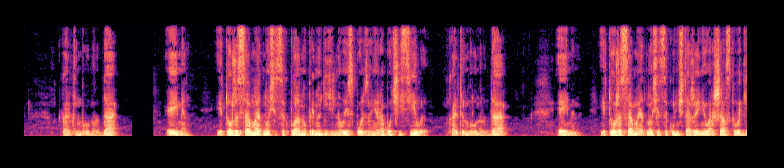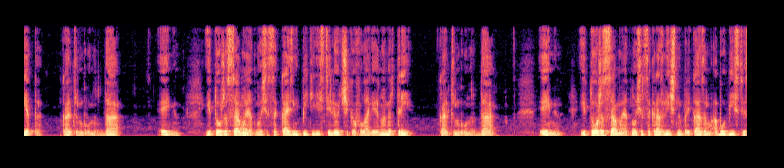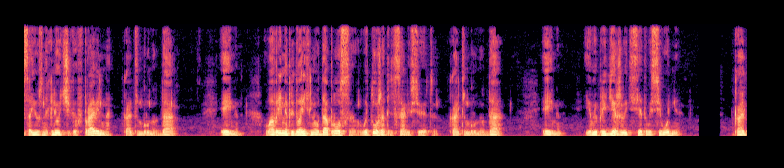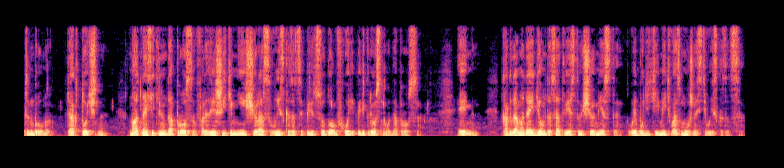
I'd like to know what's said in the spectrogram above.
Кальтенбруннер. Да. Эймен. И то же самое относится к плану принудительного использования рабочей силы? Кальтенбруннер. Да. Эймен. И то же самое относится к уничтожению Варшавского гетто? Кальтенбруннер. Да. Эймен. И то же самое относится к казни 50 летчиков в лагере номер 3? Кальтенбруннер. Да. Эймен. И то же самое относится к различным приказам об убийстве союзных летчиков, правильно? Кальтенбруннер. Да. Эймен. Во время предварительного допроса вы тоже отрицали все это. Кальтенбруннер. Да. Эймен. И вы придерживаетесь этого сегодня? Кальтенбруннер. Так точно. Но относительно допросов разрешите мне еще раз высказаться перед судом в ходе перекрестного допроса. Эймин, когда мы дойдем до соответствующего места, вы будете иметь возможность высказаться.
